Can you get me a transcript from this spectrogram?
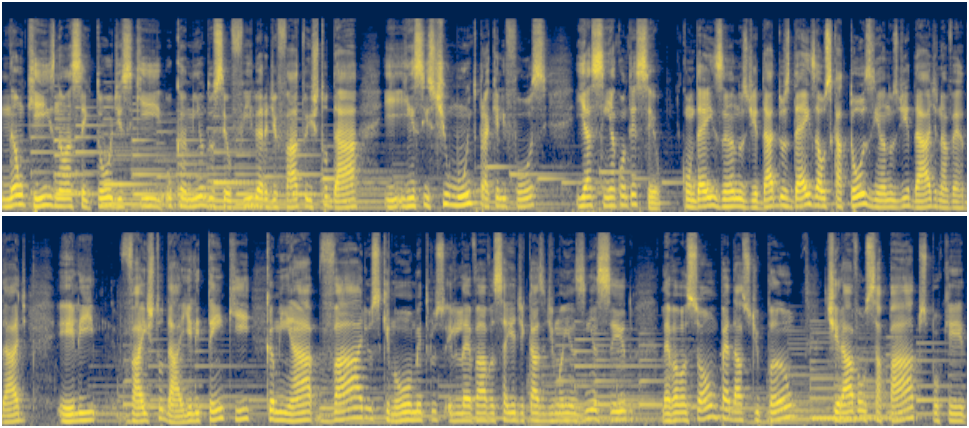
não quis, não aceitou, disse que o caminho do seu filho era de fato estudar e, e insistiu muito para que ele fosse, e assim aconteceu. Com 10 anos de idade, dos 10 aos 14 anos de idade, na verdade, ele vai estudar e ele tem que caminhar vários quilômetros. Ele levava, saía de casa de manhãzinha cedo, levava só um pedaço de pão, tirava os sapatos, porque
